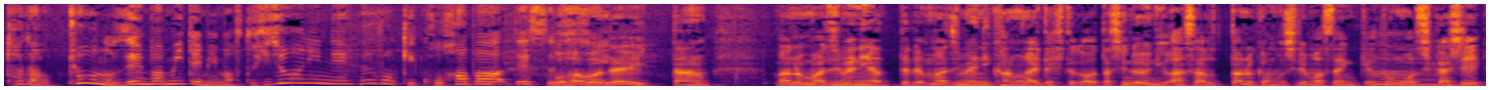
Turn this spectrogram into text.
ただ、今日の前場見てみますと、非常にね、動き小幅ですし。小幅で、一旦、あの、真面目にやってる、真面目に考えた人が私のように朝売ったのかもしれませんけども、しかし、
